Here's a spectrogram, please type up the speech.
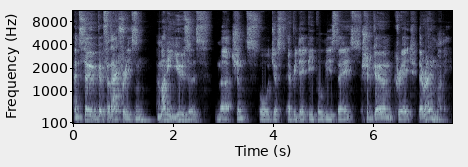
And so, but for that reason, money users, merchants, or just everyday people these days, should go and create their own money.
